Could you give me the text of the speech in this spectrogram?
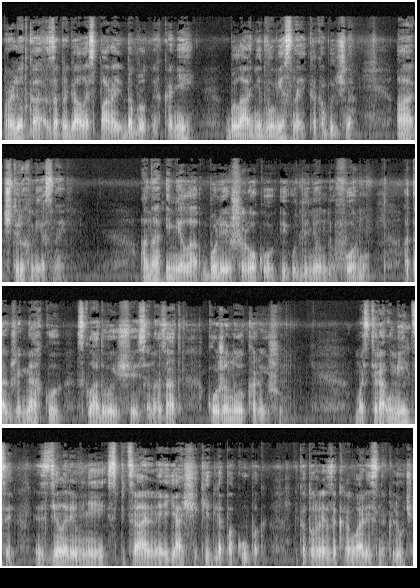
Пролетка запрягалась парой добротных коней, была не двуместной, как обычно, а четырехместной. Она имела более широкую и удлиненную форму, а также мягкую, складывающуюся назад кожаную крышу. Мастера-умельцы сделали в ней специальные ящики для покупок, которые закрывались на ключ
